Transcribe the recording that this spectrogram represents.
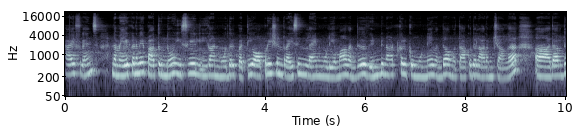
ஹாய் ஃப்ரெண்ட்ஸ் நம்ம ஏற்கனவே பார்த்துருந்தோம் இஸ்ரேல் ஈரான் மோதல் பற்றி ஆப்ரேஷன் ரைசிங் லைன் மூலியமாக வந்து ரெண்டு நாட்களுக்கு முன்னே வந்து அவங்க தாக்குதல் ஆரம்பித்தாங்க அதாவது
